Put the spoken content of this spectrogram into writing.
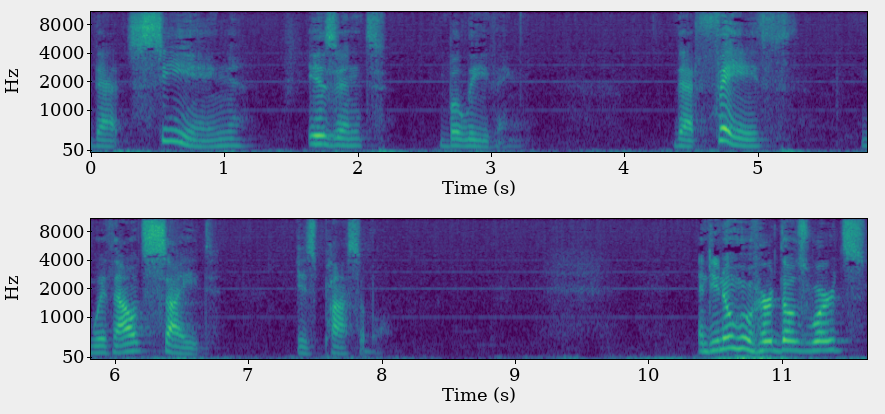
that seeing isn't believing, that faith without sight is possible. And do you know who heard those words?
